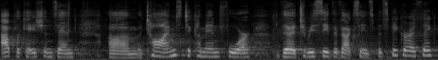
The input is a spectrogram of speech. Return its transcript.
applications and um, times to come in for the, to receive the vaccines. But Speaker, I think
